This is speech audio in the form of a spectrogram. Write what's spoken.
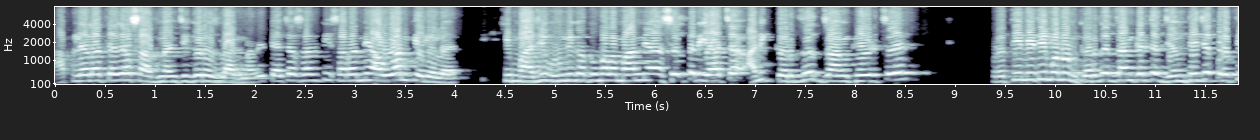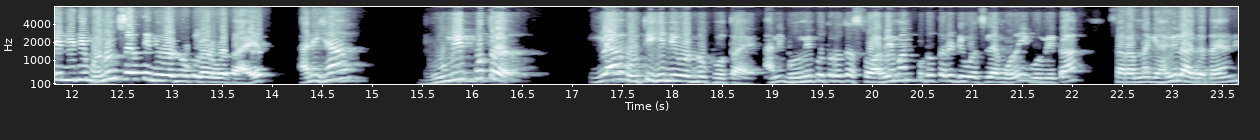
आपल्याला त्याच्या साधनांची गरज लागणार आहे. त्याच्यासाठी सरांनी आव्हान केलेलं आहे की माझी भूमिका तुम्हाला मान्य असेल तर याच्या आणि कर्जत जामखेडचे प्रतिनिधी म्हणून कर्जत जामखेडच्या जनतेचे प्रतिनिधी म्हणून सर ती निवडणूक लढवत आहेत. आणि ह्या भूमिपुत्र या भोवती ही निवडणूक होत आहे. आणि भूमिपुत्राचा स्वाभिमान कुठंतरी डिवचल्यामुळे ही भूमिका सरांना घ्यावी लागत आहे. आणि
